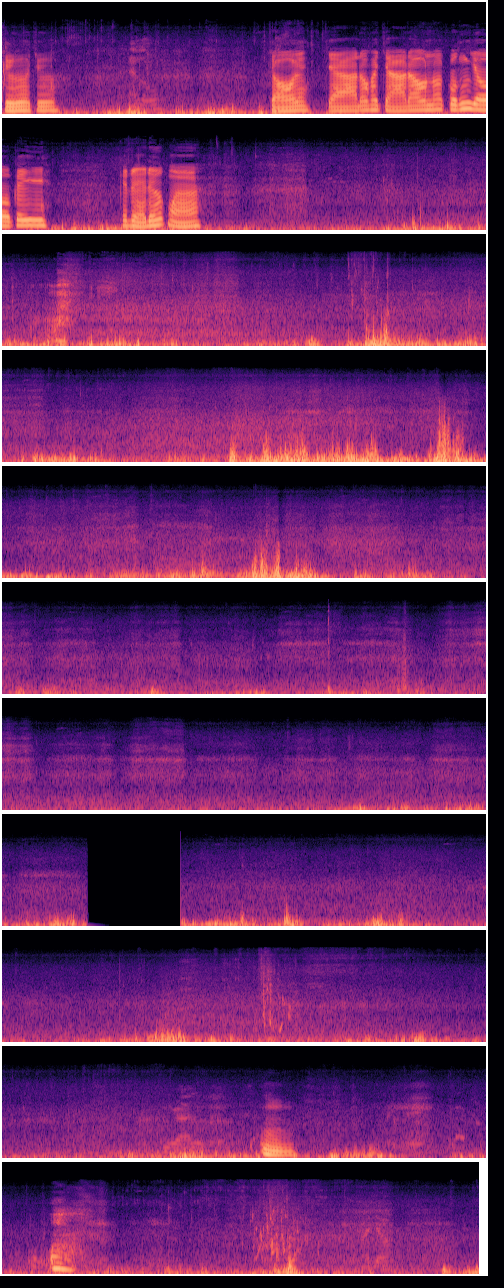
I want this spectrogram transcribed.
Chưa chưa trời ơi, trà đâu phải trà đâu nó quấn vô cái cái rễ nước mà chưa ra luôn hả ừ.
